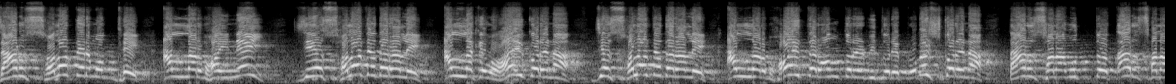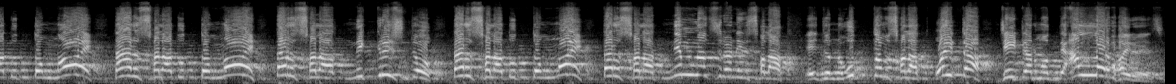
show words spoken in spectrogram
যার সলাতের মধ্যে আল্লাহর ভয় নেই যে সলাতে দাঁড়ালে আল্লাহকে ভয় করে না, যে সলাতে দাঁড়ালে আল্লাহর ভয় তার অন্তরের ভিতরে প্রবেশ করে না, তার সলাম উত্তম তার সলাত উত্তম নয়, তার সলাত উত্তম নয়, তার সলাত নিকৃষ্ট, তার সলাত উত্তম নয়, তার সলাত নিম্ন শ্রেণির সলাত। এই জন্য উত্তম সলাত ওইটা যেইটার মধ্যে আল্লাহর ভয় রয়েছে।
